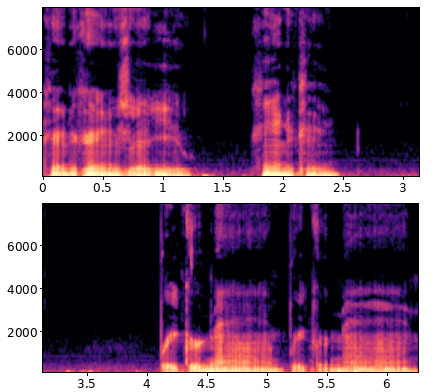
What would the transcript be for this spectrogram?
Candy cane, is that you? Candy cane. Breaker 9, Breaker 9.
